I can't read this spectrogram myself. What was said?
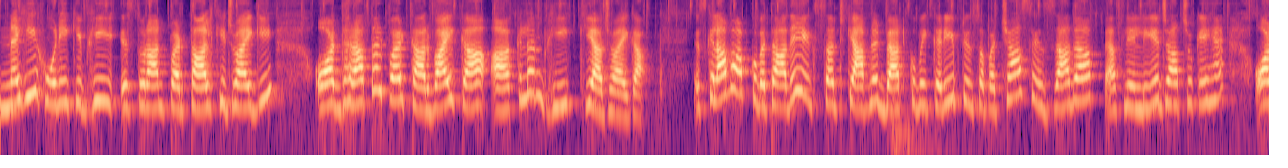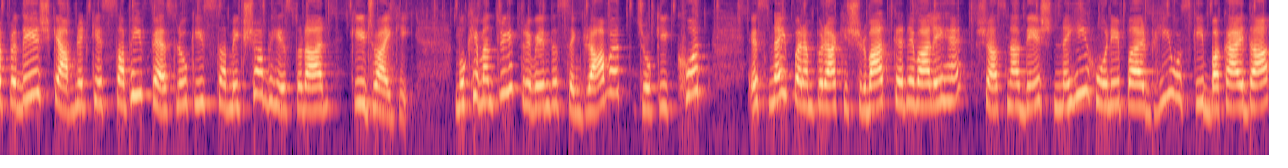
नहीं होने की भी इस दौरान पड़ताल की जाएगी, और धरातल पर कार्रवाई का आकलन भी किया जाएगा। इसके अलावा आपको बता दें, इकसठ कैबिनेट बैठकों में करीब 350 से ज़्यादा फैसले लिए जा चुके हैं और प्रदेश कैबिनेट के सभी फैसलों की समीक्षा भी इस दौरान की जाएगी। मुख्यमंत्री त्रिवेंद्र सिंह रावत, जो कि खुद इस नई परंपरा की शुरुआत करने वाले हैं। शासनादेश नहीं होने पर भी उसकी बकायदा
